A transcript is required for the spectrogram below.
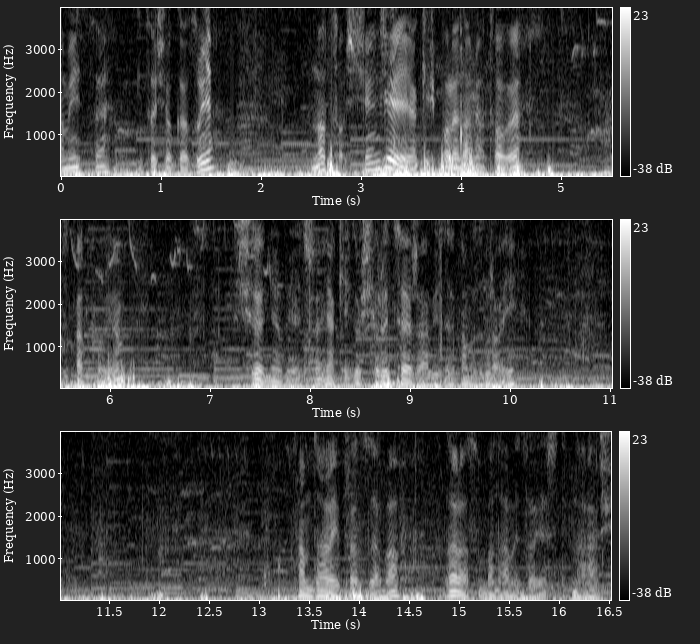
Na miejsce i co się okazuje? No coś się dzieje, jakieś pole namiotowe, że tak powiem. Średniowiecze, jakiegoś rycerza widzę tam zbroi. Tam dalej plac zabaw. Zaraz obadamy co jest na razie.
